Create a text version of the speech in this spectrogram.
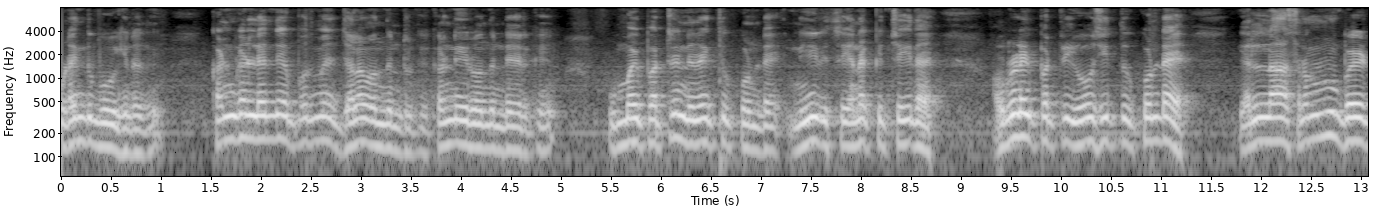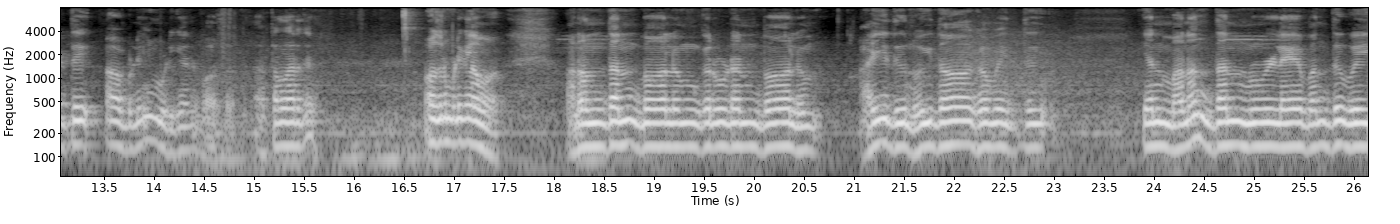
உடைந்து போகிறது. கண்கள்லேருந்து எப்போதுமே ஜலம் வந்துட்டுருக்கு கண்ணீர் வந்துட்டே இருக்குது உம்மை பற்றி நினைத்து கொண்டே நீர் எனக்கு செய்த அருளை பற்றி யோசித்து கொண்டே எல்லா சிரமமும் போயிடுது அப்படின்னு முடிக்கிற பாசம் அர்த்தமாக இருக்குது அவசரம் படிக்கலாமா? அனந்தன் பாலும் கருடன் பாலும் ஐது நொய்தாக வைத்து என் மனந்தன் உள்ளே வந்து வை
